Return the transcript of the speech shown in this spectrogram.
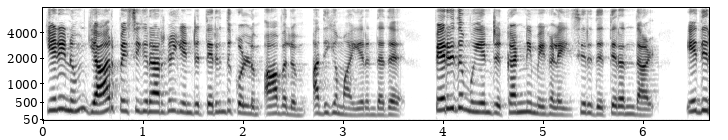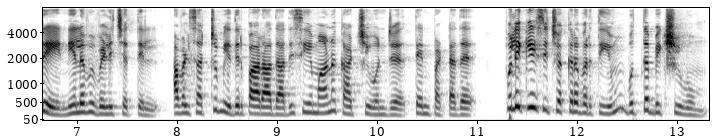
எனினும் யார் பேசுகிறார்கள் என்று தெரிந்து கொள்ளும் ஆவலும் அதிகமாயிருந்தது. பெரிதும் முயன்று கண்ணிமைகளை சிறிது திறந்தாள். எதிரே நிலவு வெளிச்சத்தில் அவள் சற்றும் எதிர்பாராத அதிசயமான காட்சி ஒன்று தென்பட்டது. புலிகேசி சக்கரவர்த்தியும் புத்த பிக்ஷுவும்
